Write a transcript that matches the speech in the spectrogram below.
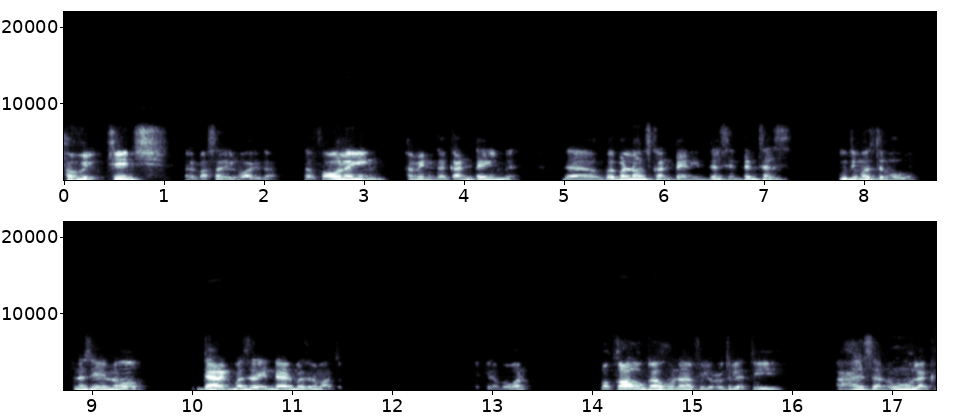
ஹவ்வில் சேஞ்ச் அல் மசாதிர் வாரிதா the following, I mean the contained, the verbal nouns contained in the sentences to the masdar என்ன செய்யணும்? டைரக்ட் மெஷர் இன்டைரக்ட் மெஷர் மாற்றும் ஓகே நம்பர் ஒன் பக்காவுக ஹுனா ஃபில் உத்லத்தி அஹசனு லக.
